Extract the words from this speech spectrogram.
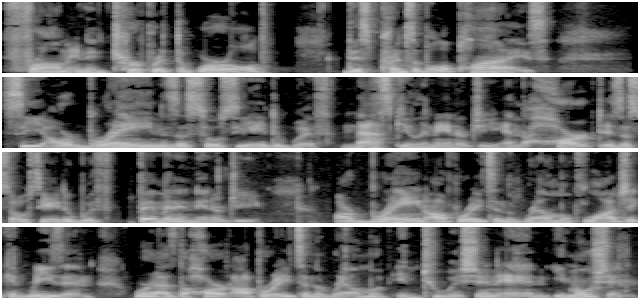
from and interpret the world, this principle applies. See, our brain is associated with masculine energy, and the heart is associated with feminine energy. Our brain operates in the realm of logic and reason, whereas the heart operates in the realm of intuition and emotion.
